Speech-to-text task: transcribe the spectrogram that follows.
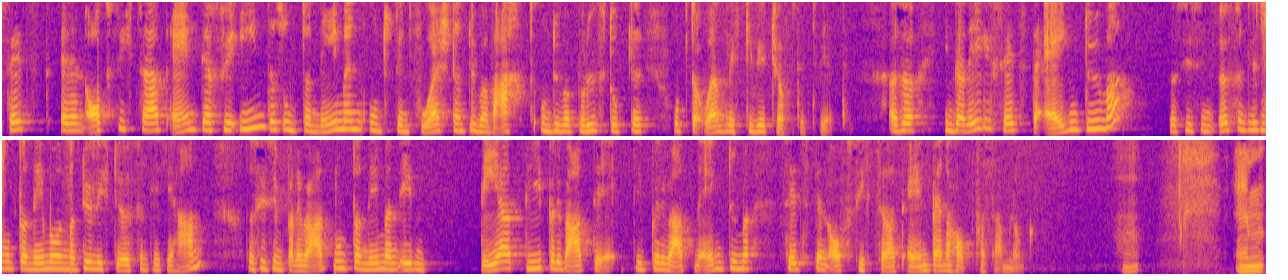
setzt einen Aufsichtsrat ein, der für ihn das Unternehmen und den Vorstand überwacht und überprüft, ob da, ob da ordentlich gewirtschaftet wird. Also in der Regel setzt der Eigentümer, das ist in öffentlichen Unternehmen natürlich die öffentliche Hand, das ist in privaten Unternehmen eben der, die, private, die privaten Eigentümer, setzt den Aufsichtsrat ein bei einer Hauptversammlung. Hm. Ähm,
